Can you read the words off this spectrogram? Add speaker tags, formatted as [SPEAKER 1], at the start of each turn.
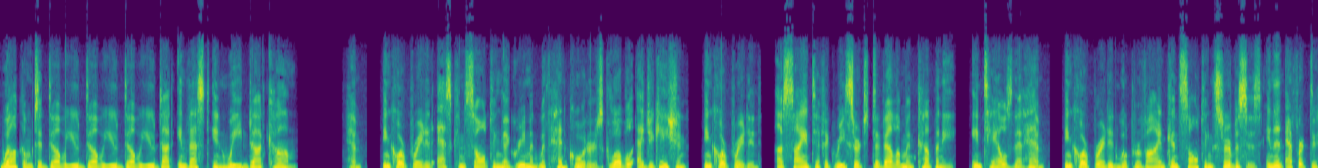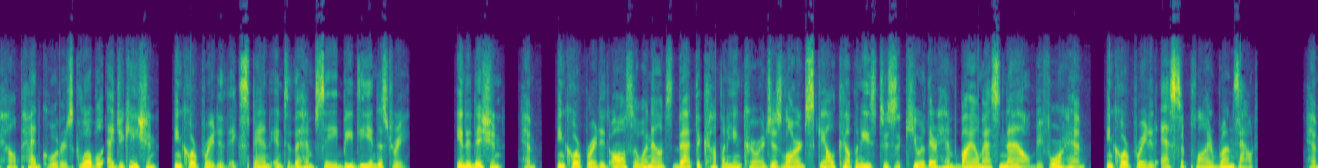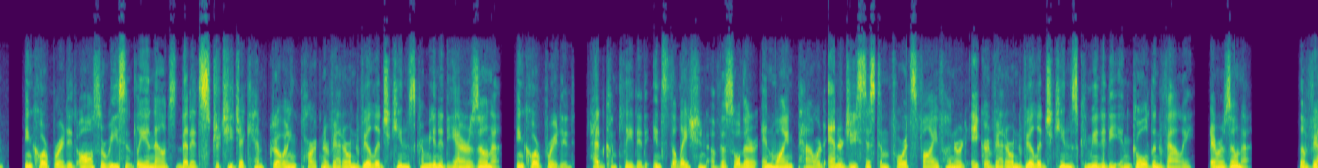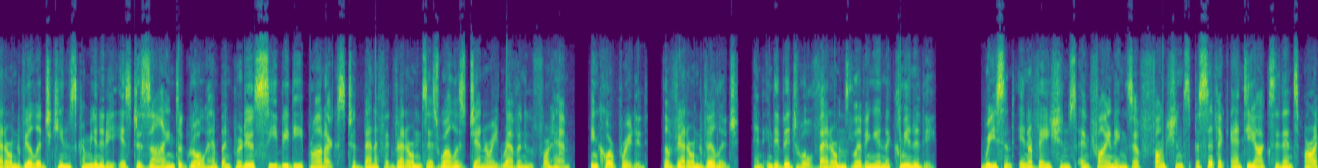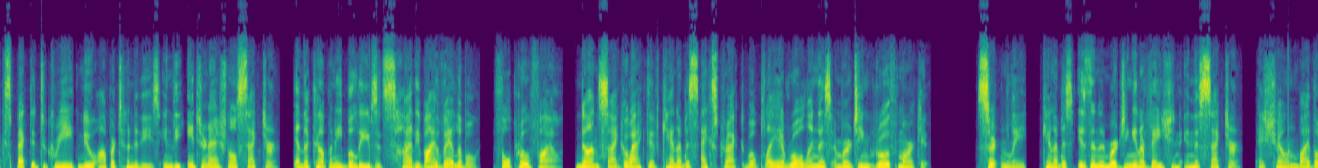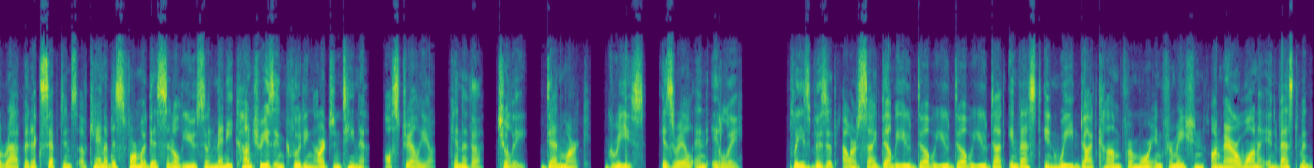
[SPEAKER 1] Welcome to www.investinweed.com. Hemp Incorporated S consulting agreement with Headquarters Global Education Incorporated, a scientific research development company, entails that Hemp Incorporated will provide consulting services in an effort to help Headquarters Global Education Incorporated expand into the hemp CBD industry. In addition, Hemp Incorporated also announced that the company encourages large-scale companies to secure their hemp biomass now before Hemp Incorporated's supply runs out. Hemp Incorporated also recently announced that its strategic hemp growing partner Veteran Village Kins Community Arizona, Incorporated, had completed installation of the solar and wind-powered energy system for its 500-acre Veteran Village Kins community in Golden Valley, Arizona. The Veteran Village Kins community is designed to grow hemp and produce CBD products to benefit veterans as well as generate revenue for Hemp Incorporated, the Veteran Village, and individual veterans living in the community. Recent innovations and findings of function-specific antioxidants are expected to create new opportunities in the international sector, and the company believes its highly bioavailable, full-profile, non-psychoactive cannabis extract will play a role in this emerging growth market. Certainly, cannabis is an emerging innovation in this sector, as shown by the rapid acceptance of cannabis for medicinal use in many countries including Argentina, Australia, Canada, Chile, Denmark, Greece, Israel and Italy. Please visit our site www.investinweed.com for more information on marijuana investment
